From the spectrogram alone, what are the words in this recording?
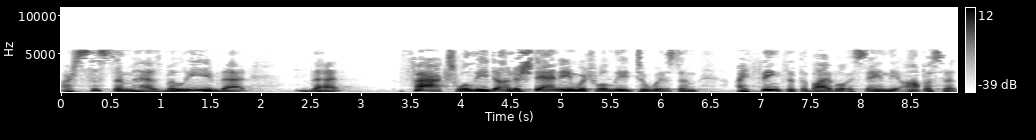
our system has believed that, that facts will lead to understanding, which will lead to wisdom. I think that the Bible is saying the opposite.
